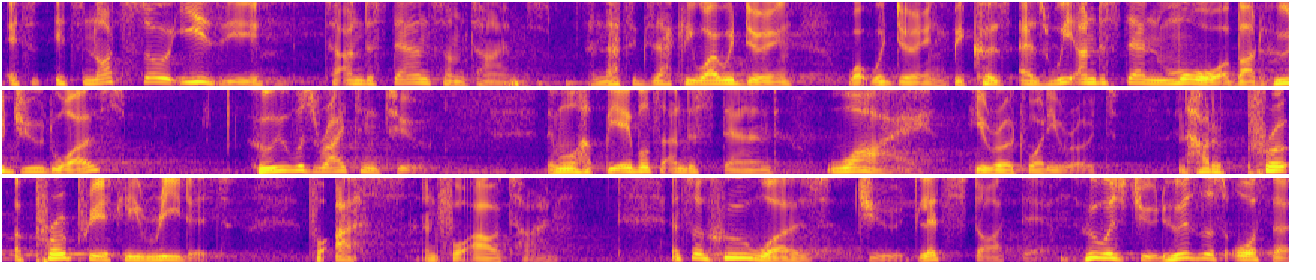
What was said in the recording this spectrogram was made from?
It's, it's not so easy to understand sometimes. And that's exactly why we're doing what we're doing. Because as we understand more about who Jude was, who he was writing to, then we'll be able to understand why he wrote what he wrote and how to pro- appropriately read it for us and for our time. And so, who was Jude? Let's start there. Who was Jude? Who is this author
